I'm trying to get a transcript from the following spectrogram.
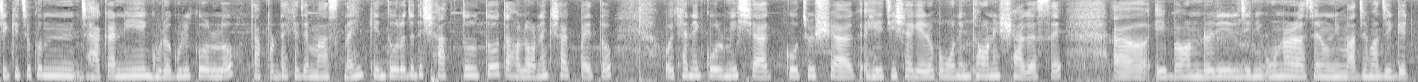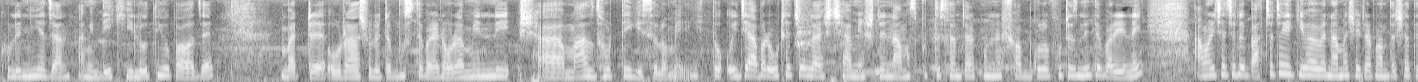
যে কিছুক্ষণ ঝাঁকা নিয়ে ঘোরাঘুরি করল, তারপর দেখে যে মাছ নাই। কিন্তু ওরা যদি শাক তুলতো, তাহলে অনেক শাক পাইতো। ওইখানে কলমি শাক, কচু শাক, হেঁচি শাক, এরকম অনেক ধরনের শাক আছে। এই বাউন্ডারির যিনি ওনার আছেন, উনি মাঝে মাঝে গেট খুলে নিয়ে যান। আমি দেখি, লতিও পাওয়া যায়। বাট ওরা আসলে এটা বুঝতে পারে না। ওরা মেনলি মাছ ধরতেই গেছিল মেরি তো ওই যে আবার উঠে চলে আসছে, আমি আসলে নামাজ পড়তেছিলাম, যার কারণে সবগুলো ফুটেজ নিতে পারি নাই। আমার ইচ্ছা ছিল বাচ্চাটাকে কীভাবে নামায় সেটা আপনাদের সাথে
